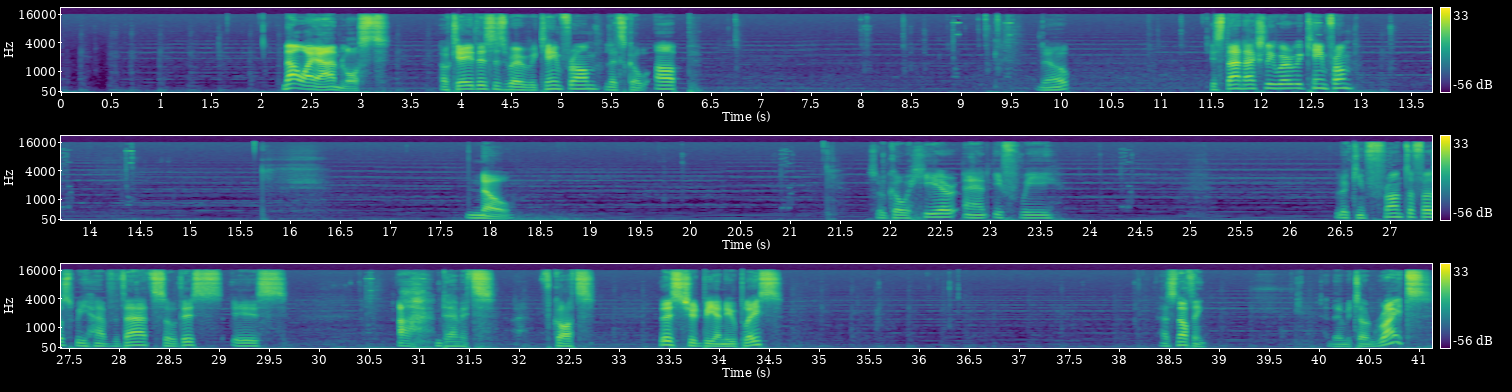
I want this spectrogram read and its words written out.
Now I am lost. Okay, this is where we came from. Let's go up. Nope. Is that actually where we came from? No. So go here and if we look in front of us we have that. So this is... Ah, damn it. Forgot. This should be a new place. That's nothing. And then we turn right.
